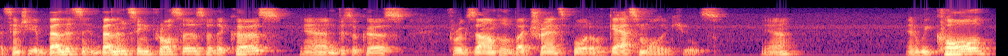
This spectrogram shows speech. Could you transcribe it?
essentially a balancing, balancing process that occurs, yeah, and this occurs, for example, by transport of gas molecules, yeah, and we call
